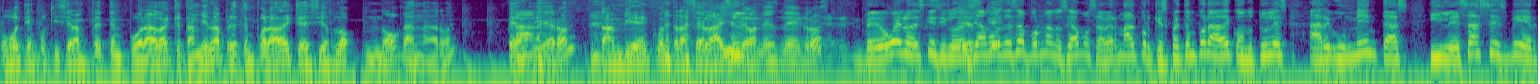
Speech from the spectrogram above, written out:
hubo tiempo que hicieran pretemporada, que también la pretemporada, hay que decirlo, no ganaron perdieron también contra Celaya y Leones Negros. Pero bueno, es que si lo decíamos de esa forma nos íbamos a ver mal porque es pretemporada y cuando tú les argumentas y les haces ver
